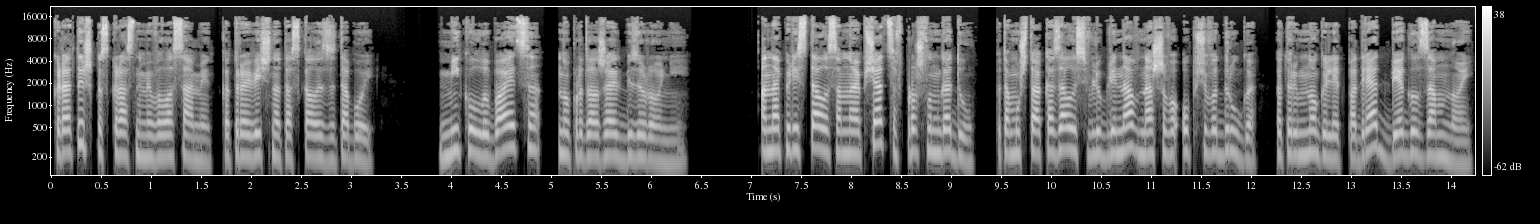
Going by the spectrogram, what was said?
Коротышка с красными волосами, которая вечно таскалась за тобой. Мика улыбается, но продолжает без иронии. Она перестала со мной общаться в прошлом году, потому что оказалась влюблена в нашего общего друга, который много лет подряд бегал за мной.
